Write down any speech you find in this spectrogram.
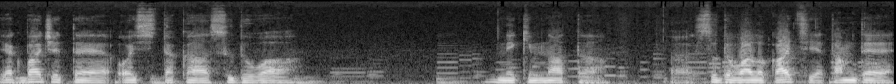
Як бачите, ось така судова не кімната, судова локація, там де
